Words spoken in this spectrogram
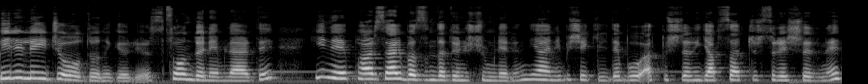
belirleyici olduğunu görüyoruz. Son dönemlerde Yine parsel bazında dönüşümlerin yani bir şekilde bu 60'ların yapsatçı süreçlerine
